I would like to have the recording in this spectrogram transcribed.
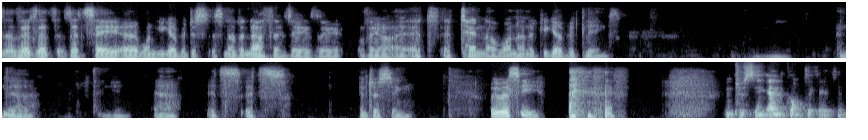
that that, that say uh, one gigabit is, is not enough, and they they they are at at 10 or 100 gigabit links. And they're thinking, yeah, it's it's interesting. We will see. interesting and complicated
